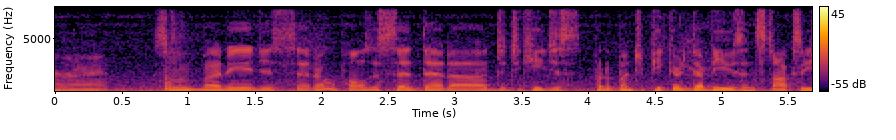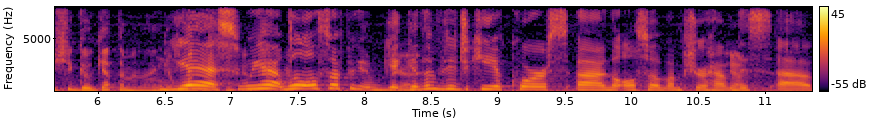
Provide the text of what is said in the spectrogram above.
All right. Somebody just said, "Oh, Paul just said that uh, DigiKey just put a bunch of Pico W's in stock, so you should go get them and then get Yes, we have. We'll also have to get, give them DigiKey, of course. Uh, and they'll also, I'm sure, have Yeah. this uh,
